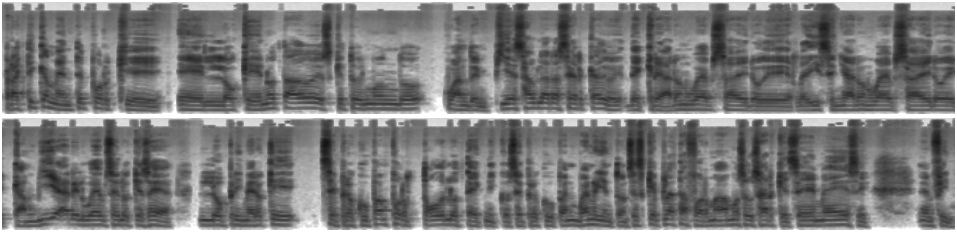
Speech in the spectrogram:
Prácticamente porque eh, lo que he notado es que todo el mundo cuando empieza a hablar acerca de, de, crear un website o de rediseñar un website o de cambiar el website, lo que sea, lo primero que se preocupan por todo lo técnico, se preocupan, bueno, y entonces qué plataforma vamos a usar, qué CMS, en fin,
